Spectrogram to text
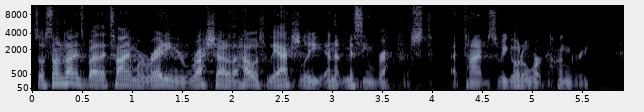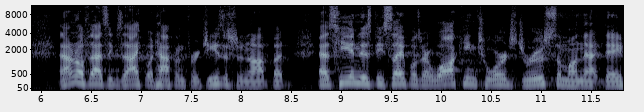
So sometimes by the time we're ready, we rush out of the house, we actually end up missing breakfast at times. So we go to work hungry. And I don't know if that's exactly what happened for Jesus or not, but as he and his disciples are walking towards Jerusalem on that day,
